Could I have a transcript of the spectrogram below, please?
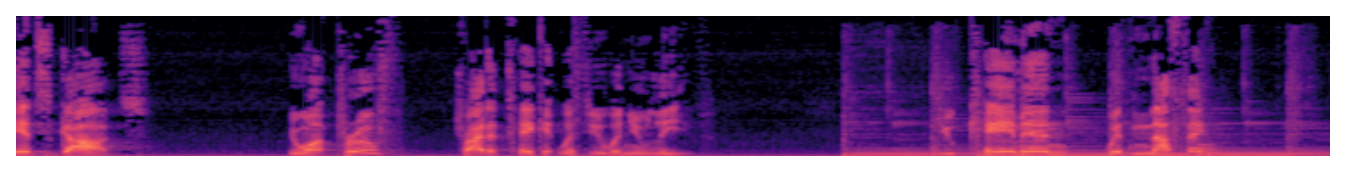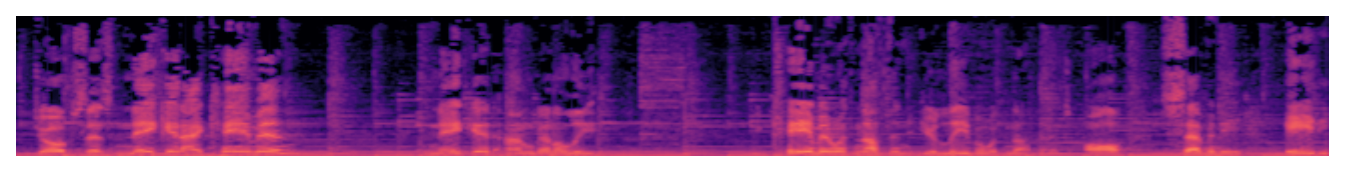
it's God's. You want proof? Try to take it with you when you leave. You came in with nothing. Job says, Naked I came in, naked I'm going to leave. You came in with nothing, you're leaving with nothing. It's all 70, 80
